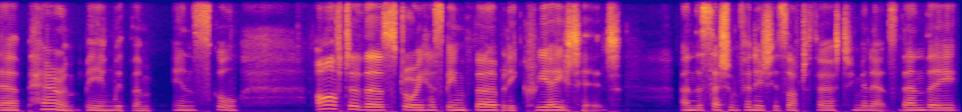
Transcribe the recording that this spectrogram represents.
their parent being with them in school. After the story has been verbally created and the session finishes after 30 minutes, then the,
